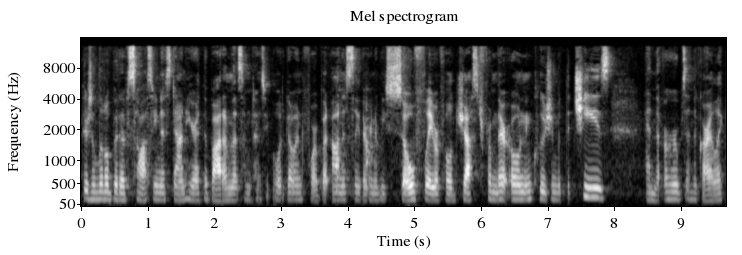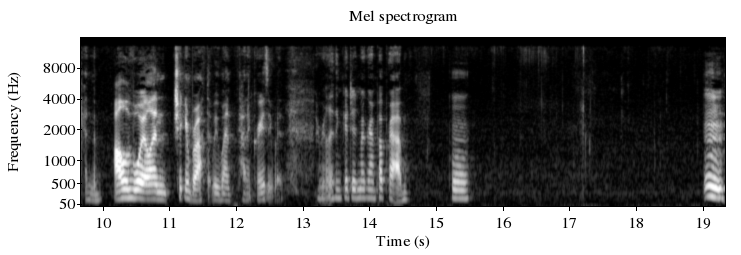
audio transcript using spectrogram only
There's a little bit of sauciness down here at the bottom that sometimes people would go in for, but honestly, they're going to be so flavorful just from their own inclusion with the cheese and the herbs and the garlic and the olive oil and chicken broth that we went kind of crazy with. I really think I did my grandpa proud. Mm. Mm.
